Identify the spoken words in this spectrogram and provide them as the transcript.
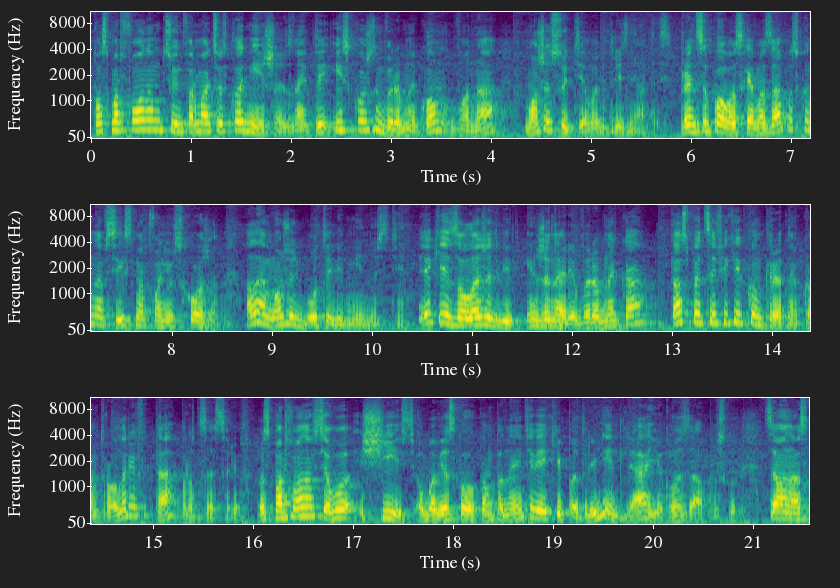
По смартфонам цю інформацію складніше знайти, і з кожним виробником вона може суттєво відрізнятись. Принципова схема запуску на всіх смартфонів схожа, але можуть бути відмінності, які залежать від інженерів виробника та специфіки конкретних контролерів та процесорів. У смартфона всього 6 обов'язкових компонентів, які потрібні для його запуску. Це у нас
